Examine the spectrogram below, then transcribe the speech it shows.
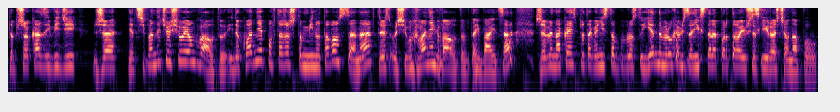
to przy okazji widzi, że jacyś bandyci usiłują gwałtu i dokładnie powtarzasz tą minutową scenę, w której jest usiłowanie gwałtu w tej bajce, żeby na koniec protagonista po prostu jednym ruchem się za nich steleportował i wszystkich rozciął na pół.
